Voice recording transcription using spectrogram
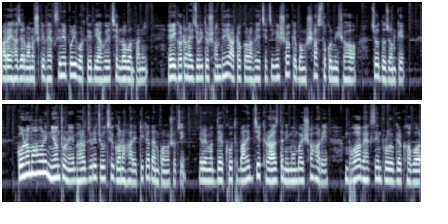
আড়াই হাজার মানুষকে ভ্যাকসিনের পরিবর্তে দেওয়া হয়েছে লবণ পানি। এই ঘটনায় জড়িত সন্দেহে আটক করা হয়েছে চিকিৎসক এবং স্বাস্থ্যকর্মী সহ চোদ্দ জনকে। করোনা মহামারী নিয়ন্ত্রণে ভারত জুড়ে চলছে গণহারে টিকাদান কর্মসূচি। এর মধ্যে খুদ বাণিজ্যিক রাজধানী মুম্বাই শহরে ভুয়া ভ্যাকসিন প্রয়োগের খবর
